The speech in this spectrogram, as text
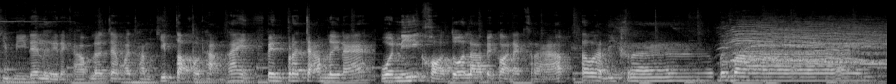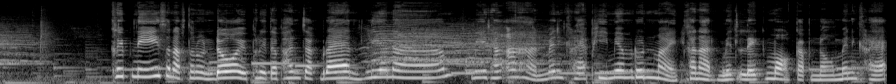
คลิปนี้ได้เลยนะครับแล้วจะมาทำคลิปตอบคำถามให้เป็นประจำเลยนะ วันนี้ขอตัวลาไปก่อนนะครับ สวัสดีครับบ๊ายบาย คลิปนี้สนับสนุนโดยผลิตภัณฑ์จากแบรนด์เลียน้ำ มีทั้งอาหารเม่นแคระพรีเมียมรุ่นใหม่ ขนาดเม็ดเล็กเหมาะกับน้องเม่นแคระ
